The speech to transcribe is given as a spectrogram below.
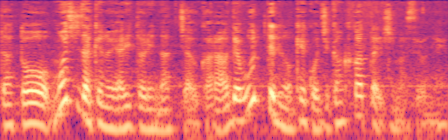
だと文字だけのやり取りになっちゃうから。で打ってるの結構時間かかったりしますよね。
